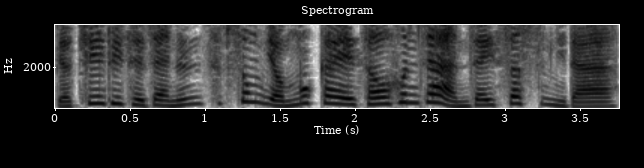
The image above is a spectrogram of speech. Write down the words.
며칠 뒤 제자는 숲속 연못가에서 혼자 앉아 있었습니다.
